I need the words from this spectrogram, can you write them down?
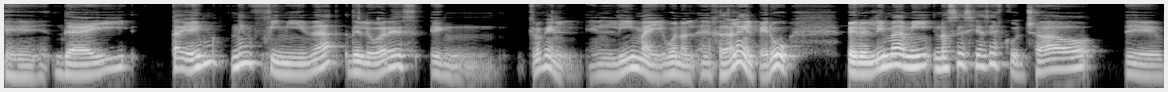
Eh, de ahí, hay un- una infinidad de lugares en, creo que en, en Lima y bueno, en general en el Perú. Pero en Lima a mí, no sé si has escuchado, eh,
